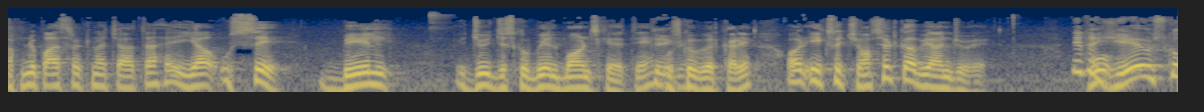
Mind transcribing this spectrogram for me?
अपने पास रखना चाहता है या उससे बेल जो जिसको बेल बॉन्ड्स कहते हैं उसको करें। और एक सौ चौंसठ का बयान जो है नहीं तो ये उसको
